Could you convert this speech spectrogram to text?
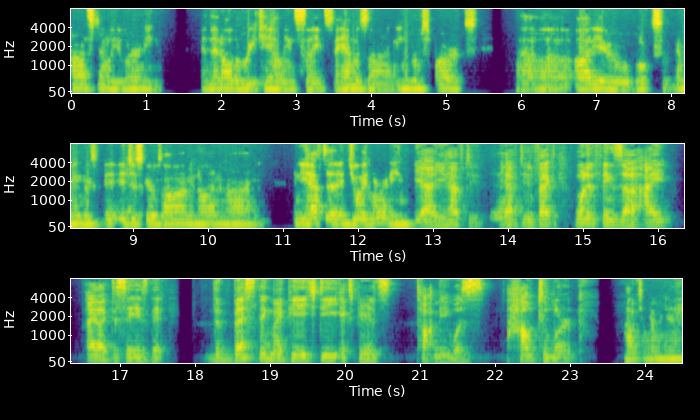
constantly learning. And then all the retailing sites amazon ingram sparks uh, audio books. I mean it, it just goes on and on and on. And you have to enjoy learning. Yeah you have to. You have to. In fact, one of the things uh, I I like to say is that the best thing my PhD experience taught me was how to learn. How to learn, yeah.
